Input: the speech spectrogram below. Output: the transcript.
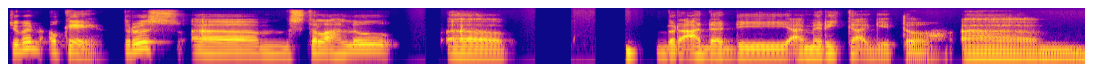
Cuman oke, terus em, setelah lu eh, berada di Amerika gitu, em,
